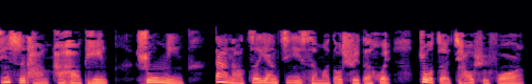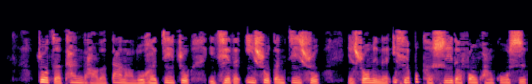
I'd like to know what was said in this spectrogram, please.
金石堂好好听。书名：大脑这样记忆，什么都学得会。作者：乔许·佛尔。作者探讨了大脑如何记住一切的艺术跟技术，也说明了一些不可思议的疯狂故事。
